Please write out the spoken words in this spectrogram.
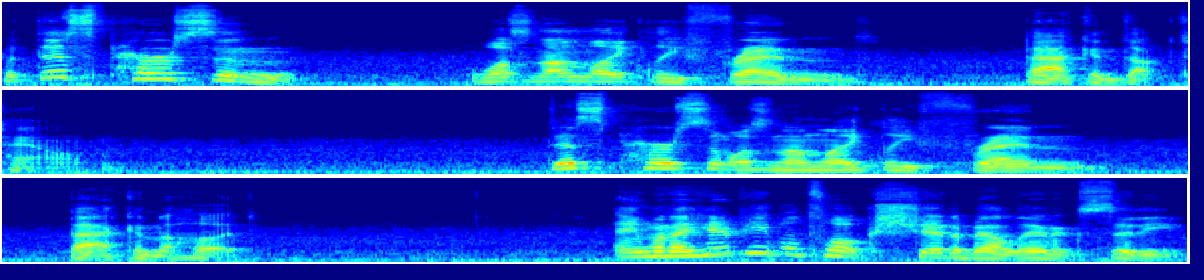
But this person was an unlikely friend back in Ducktown. This person was an unlikely friend back in the hood. And when I hear people talk shit about Atlantic City,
